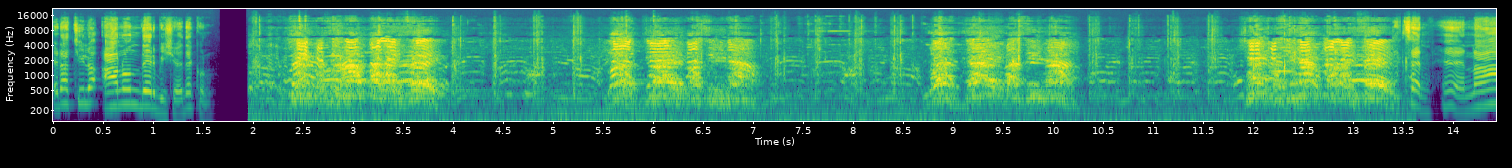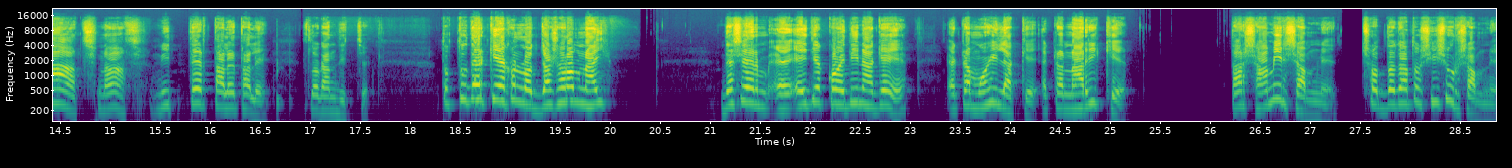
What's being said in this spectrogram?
এটা ছিল আনন্দের বিষয়। দেখুন। হ্যাঁ নাচ নাচ, নৃত্যের তালে তালে স্লোগান দিচ্ছে। তো তোদের কি এখন লজ্জা সরম নাই? দেশের এই যে কয়দিন আগে একটা মহিলাকে, একটা নারীকে তার স্বামীর সামনে, সদ্যজাত শিশুর সামনে,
